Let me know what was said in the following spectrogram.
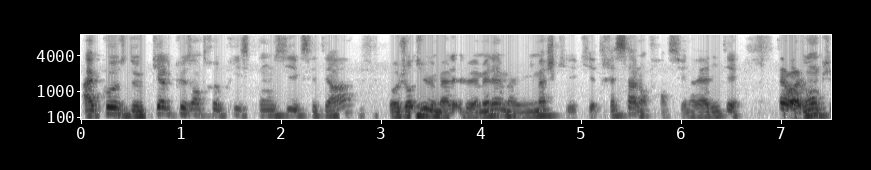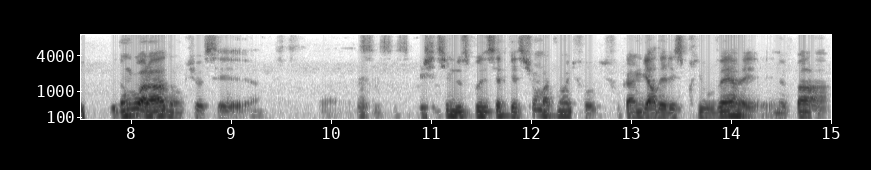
à cause de quelques entreprises Ponzi, etc. Aujourd'hui, le, MLM a une image qui est, très sale en France, c'est une réalité. donc, donc voilà, donc euh, c'est légitime de se poser cette question. Maintenant, il faut, il faut quand même garder l'esprit ouvert et, ne, pas,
